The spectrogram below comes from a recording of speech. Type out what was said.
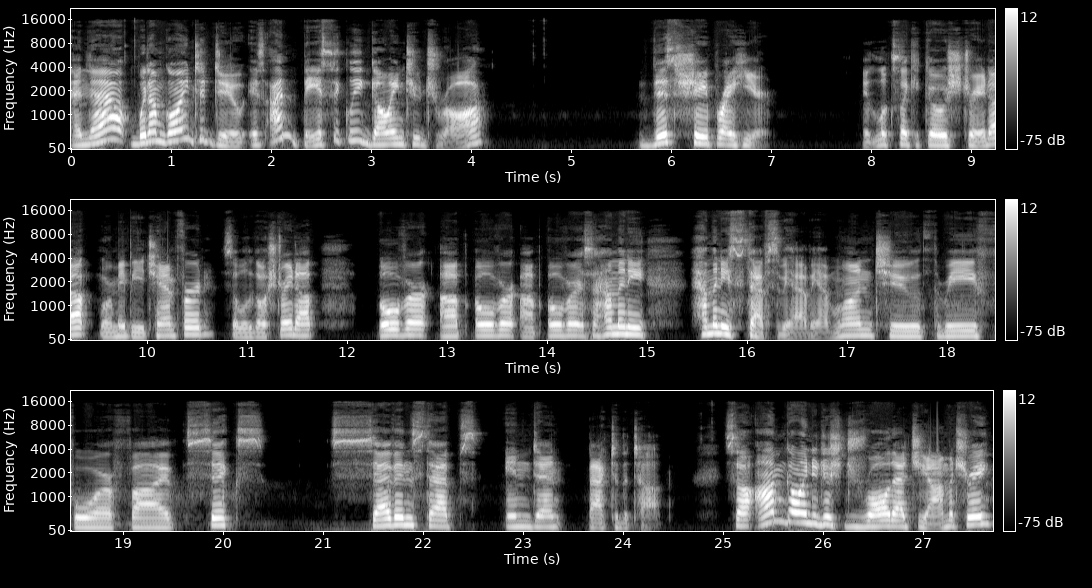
And now what I'm going to do is I'm basically going to draw this shape right here. It looks like it goes straight up or maybe chamfered. So we'll go straight up, over, up, over, up, over. So how many how many steps do we have? We have one, two, three, four, five, six, seven steps, indent back to the top. So I'm going to just draw that geometry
